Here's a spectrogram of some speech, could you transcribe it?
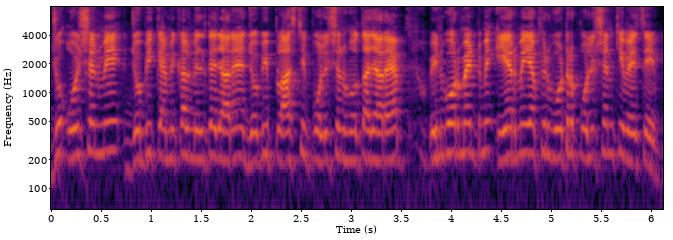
जो ओशन में जो भी केमिकल मिलते जा रहे हैं, जो भी प्लास्टिक पोल्यूशन होता जा रहा है इन्वायरमेंट में एयर में या फिर वाटर पोल्यूशन की वजह से,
